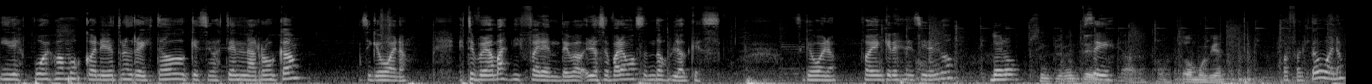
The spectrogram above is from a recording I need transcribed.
y después vamos con el otro entrevistado que es Sebastián La Roca. Así que bueno, este programa es diferente, lo separamos en dos bloques. Así que bueno, Fabián, ¿quieres decir algo? No, no, simplemente. Sí. nada, todo, todo muy bien. Perfecto, bueno.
